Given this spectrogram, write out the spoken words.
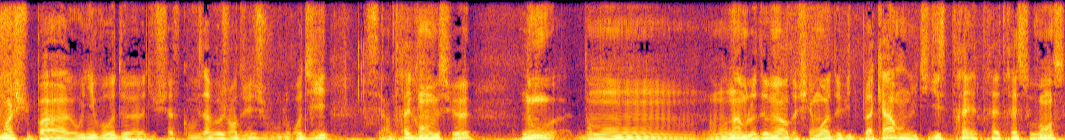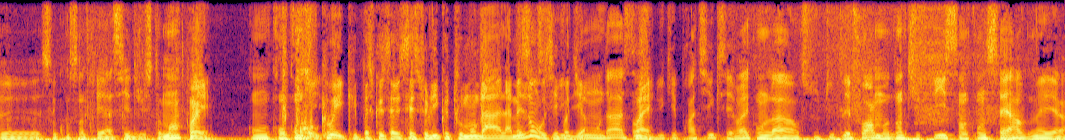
Moi, je suis pas au niveau de, du chef que vous avez aujourd'hui. Je vous le redis, c'est un très grand monsieur. Nous, dans mon, dans mon humble demeure de chez moi de vide placard, on utilise très très très souvent ce, ce concentré acide justement oui. Qu'on qu'on qu'on- Trop- oui, parce que c'est celui que tout le monde a à la maison aussi, il faut dire. Tout le monde a, c'est Ouais. celui qui est pratique. C'est vrai qu'on l'a sous toutes les formes, en dentifrice, en conserve, mais euh,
